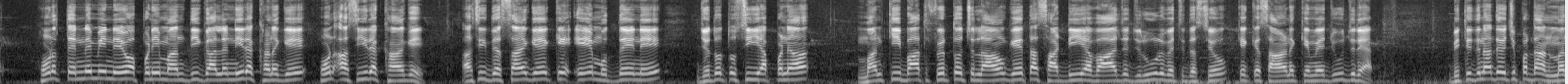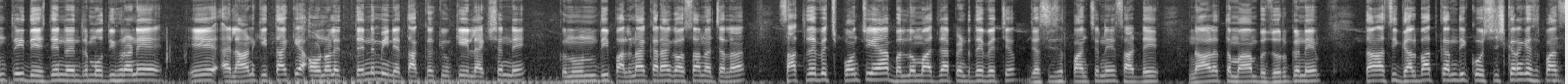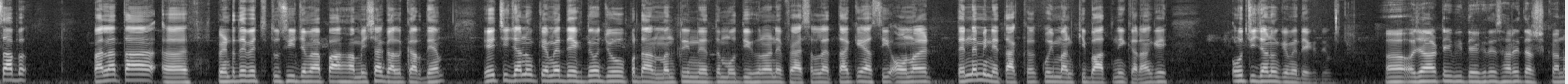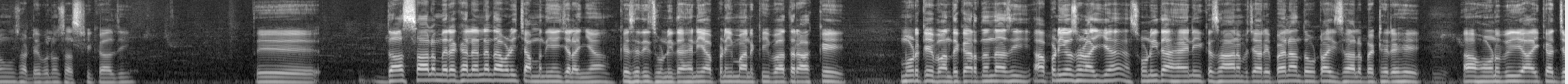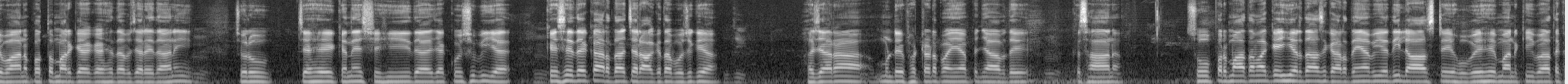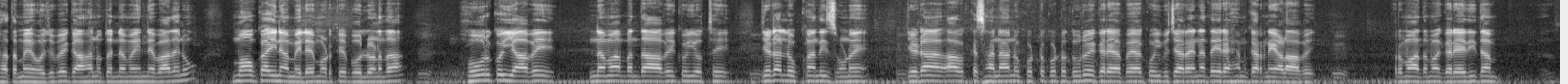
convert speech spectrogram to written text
ਹੁਣ 3 ਮਹੀਨੇ ਉਹ ਆਪਣੀ ਮਨ ਦੀ ਗੱਲ ਨਹੀਂ ਰੱਖਣਗੇ, ਹੁਣ ਅਸੀਂ ਰੱਖਾਂਗੇ। ਅਸੀਂ ਦੱਸਾਂਗੇ ਕਿ ਇਹ ਮੁੱਦੇ ਨੇ, ਜਦੋਂ ਤੁਸੀਂ ਆਪਣਾ ਮਨ ਕੀ ਬਾਤ ਫਿਰ ਤੋਂ ਚਲਾਓਗੇ ਤਾਂ ਸਾਡੀ ਆਵਾਜ਼ ਜ਼ਰੂਰ ਵਿੱਚ ਦੱਸਿਓ ਕਿ ਕਿਸਾਨ ਕਿਵੇਂ ਜੂਝ ਰਿਹਾ। ਬੀਤੇ ਦਿਨਾਂ ਦੇ ਵਿੱਚ ਪ੍ਰਧਾਨ ਮੰਤਰੀ ਦੇਸ਼ ਦੇ ਨਰਿੰਦਰ ਮੋਦੀ ਹੋਰਾਂ ਨੇ ਇਹ ਐਲਾਨ ਕੀਤਾ ਕਿ ਆਉਣ ਵਾਲੇ 3 ਮਹੀਨੇ ਤੱਕ ਕਿਉਂਕਿ ਇਲੈਕਸ਼ਨ ਨੇ ਕਾਨੂੰਨ ਦੀ ਪਾਲਣਾ ਕਰਾਂਗਾ ਉਸ ਹਿਸਾਬ ਨਾਲ ਚੱਲਣਾ ਸੱਤ ਦੇ ਵਿੱਚ ਪਹੁੰਚੇ ਆ ਬੱਲੋ ਮਾਜਰਾ ਪਿੰਡ ਦੇ ਵਿੱਚ ਜੱਸੀ ਸਰਪੰਚ ਨੇ ਸਾਡੇ ਨਾਲ तमाम ਬਜ਼ੁਰਗ ਨੇ ਤਾਂ ਅਸੀਂ ਗੱਲਬਾਤ ਕਰਨ ਦੀ ਕੋਸ਼ਿਸ਼ ਕਰਾਂਗੇ ਸਰਪੰਚ ਸਾਹਿਬ ਪਹਿਲਾਂ ਤਾਂ ਅ, ਪਿੰਡ ਦੇ ਵਿੱਚ ਤੁਸੀਂ ਜਿਵੇਂ ਆਪਾਂ ਹਮੇਸ਼ਾ ਗੱਲ ਕਰਦੇ ਹਾਂ ਇਹ ਚੀਜ਼ਾਂ ਨੂੰ ਕਿਵੇਂ ਦੇਖਦੇ ਹੋ ਜੋ ਪ੍ਰਧਾਨ ਮੰਤਰੀ ਨਰਿੰਦਰ ਮੋਦੀ ਹੋਰਾਂ ਨੇ ਫੈਸਲਾ ਲਿੱਤਾ ਕਿ ਅਸੀਂ ਆਉਣ ਵਾਲੇ 3 ਮਹੀਨੇ ਤੱਕ ਕੋਈ ਮਨ ਕੀ ਬਾਤ ਨਹੀਂ ਕਰਾਂਗੇ ਉਹ ਚੀਜ਼ਾਂ ਨੂੰ ਕਿਵੇਂ ਦੇਖਦੇ ਹੋ? ਅ, ਆਜ਼ਾਦ ਟੀਵੀ ਦੇਖਦੇ ਸਾਰੇ ਦਰਸ਼ਕਾਂ ਨੂੰ ਸਾਡੇ ਵੱਲੋਂ ਸਤਿ ਸ਼੍ਰੀ ਅਕਾਲ ਜੀ। ਤੇ 10 ਸਾਲ ਮੇਰੇ ਖਿਆਲ ਇਹਨੇ ਤਾਂ ਆਪਣੀ ਚੰਮ ਦੀਆਂ ਹੀ ਚਲਾਈਆਂ। ਕਿਸੇ ਦੀ ਸੁਣੀ ਤਾਂ ਹੈ ਨਹੀਂ ਆਪਣੀ ਮਨ ਕੀ ਬਾਤ ਰੱਖ ਕੇ ਮੁੜ ਕੇ ਬੰਦ ਕਰ ਦਿੰਦਾ ਸੀ। ਆਪਣੀ ਉਹ ਸੁਣਾਈ ਆ ਸੁਣੀ ਤਾਂ ਹੈ ਨਹੀਂ। ਕਿਸਾਨ ਵਿਚਾਰੇ ਪਹਿਲਾਂ 2 2.5 ਸਾਲ ਬੈਠੇ ਰਹੇ। ਆ ਹੁਣ ਵੀ ਆ ਇੱਕ ਜਵਾਨ ਪੁੱਤ ਮਰ ਗਿਆ ਕਿਸੇ ਦਾ ਵਿਚਾਰੇ ਦਾ ਨਹੀਂ। ਚਲੋ ਚਾਹੇ ਕਹਿੰਦੇ ਸ਼ਹੀਦ ਹੈ ਜਾਂ ਕੁਝ ਵੀ ਹੈ। ਕਿਸੇ ਦੇ ਘਰ ਦਾ ਚਿਰਾਗ ਤਾਂ ਬੁਝ ਗਿਆ। ਜੀ। ਹਜ਼ਾਰਾਂ ਮੁੰਡੇ ਫੱਟੜ ਪਏ ਆ ਪੰਜਾਬ ਦੇ ਕਿਸਾਨ। ਸੋ ਪ੍ਰਮਾਤਮਾ ਅੱਗੇ ਹੀ ਅਰਦਾਸ ਕਰਦੇ ਆ ਵੀ ਇਹਦੀ ਲਾਸਟ ਏ ਹੋਵੇ ਇਹ ਮਨ ਕੀ ਬਾਤ ਖਤਮ ਹੀ ਹੋ ਜਾਵੇ। ਗਾਹਾਂ ਨੂੰ ਤਿੰਨ ਮਹੀਨੇ ਬਾਅਦ ਇਹਨੂੰ ਮੌਕਾ ਹੀ ਨਾ ਮਿਲੇ ਮੁੜ ਕੇ ਬੋਲਣ ਦਾ। ਹੋਰ ਕੋਈ ਆਵੇ ਨਵਾਂ ਬੰਦਾ ਆਵੇ ਕੋਈ ਉੱਥੇ ਜਿਹੜਾ ਲੋਕਾਂ ਦੀ ਸੁਣੇ ਜਿਹੜਾ ਆ ਕਿਸਾਨਾਂ ਨੂੰ ਕੁੱਟ-ਕੁੱਟ ਦੂਰੇ ਕਰਿਆ ਪਿਆ ਕੋਈ ਵਿਚਾਰਾ ਇਹਨਾਂ ਤੇ ਰਹਿਮ ਕਰਨੇ ਵਾਲਾ ਆਵੇ। ਪ੍ਰਮਾਤਮਾ ਕਰੇ ਇਹਦੀ ਤਾਂ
